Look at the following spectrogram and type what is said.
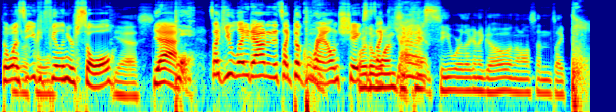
The ones that you can feel in your soul. Yes. Yeah. It's like you lay down and it's like the ground shakes. Or the It's like, ones you can't see where they're gonna go, and then all of a sudden it's like. Hey,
